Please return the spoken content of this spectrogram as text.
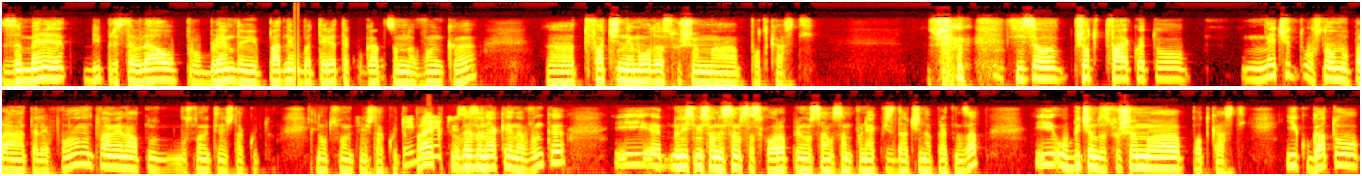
За мен би представлявал проблем да ми падне батерията, когато съм навънка. Това, че не мога да слушам подкасти. В смисъл, защото това е което не, че основно правя на телефона, но това ми е една от основните неща, които, една от основните неща, които е, правя. Като излеза някъде навънка и, е, нали, смисъл не съм с хора, примерно сам съм по някакви задачи напред-назад и обичам да слушам а, подкасти. И когато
